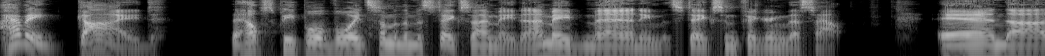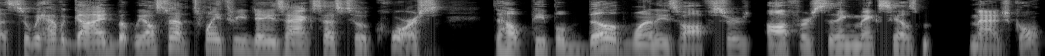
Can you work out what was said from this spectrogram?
I have a guide that helps people avoid some of the mistakes I made, and I made many mistakes in figuring this out. And uh, so we have a guide, but we also have 23 days access to a course to help people build one of these officers, offers so they can make sales magical.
